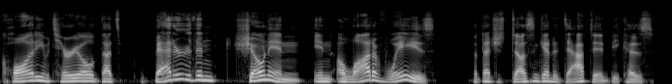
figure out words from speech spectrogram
quality material that's better than shonen in a lot of ways, but that just doesn't get adapted because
